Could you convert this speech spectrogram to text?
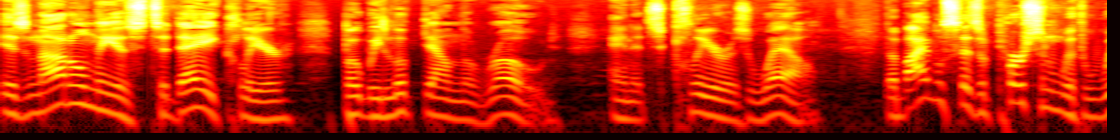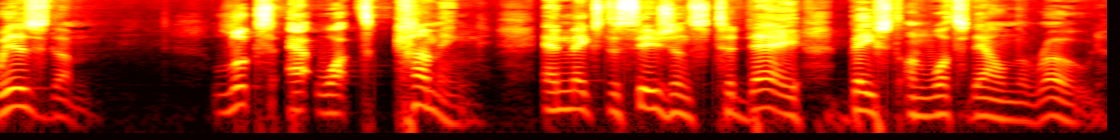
is not only is today clear, but we look down the road and it's clear as well. The Bible says a person with wisdom looks at what's coming and makes decisions today based on what's down the road.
